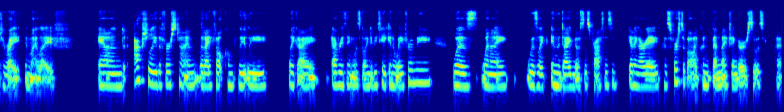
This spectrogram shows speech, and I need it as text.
to write in my life. And actually the first time that i felt completely like i everything was going to be taken away from me was when i was like in the diagnosis process of getting RA because first of all I couldn't bend my fingers. So it was I,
